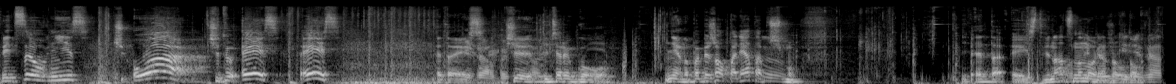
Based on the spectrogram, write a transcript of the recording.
Прицел вниз. Ч- О! Четвер... Эйс! Эйс! Это эйс. Пятерых голову. Не, ну побежал, понятно почему. Это эйс. 12 на 0 уже ребят.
